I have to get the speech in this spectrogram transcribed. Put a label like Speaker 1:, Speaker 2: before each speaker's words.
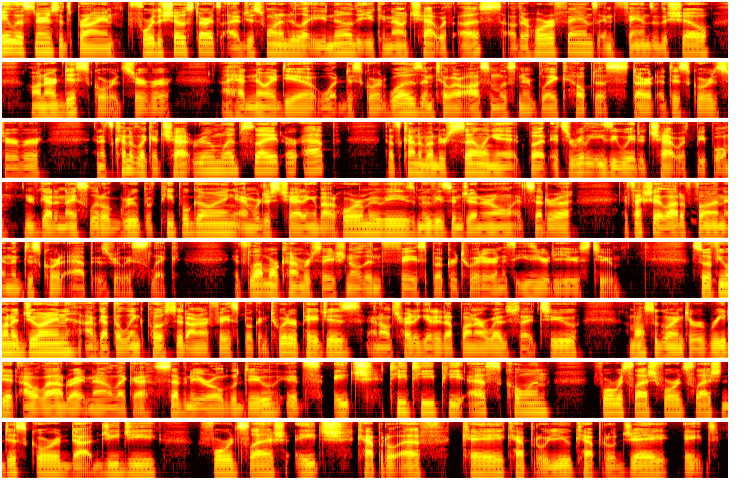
Speaker 1: Hey listeners, it's Brian. Before the show starts, I just wanted to let you know that you can now chat with us, other horror fans, and fans of the show on our Discord server. I had no idea what Discord was until our awesome listener Blake helped us start a Discord server. And it's kind of like a chat room website or app. That's kind of underselling it, but it's a really easy way to chat with people. You've got a nice little group of people going, and we're just chatting about horror movies, movies in general, etc. It's actually a lot of fun, and the Discord app is really slick. It's a lot more conversational than Facebook or Twitter, and it's easier to use too. So if you want to join, I've got the link posted on our Facebook and Twitter pages, and I'll try to get it up on our website too. I'm also going to read it out loud right now, like a 70 year old would do. It's https colon forward slash forward slash discord.gg forward slash h capital F K capital U capital J 8.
